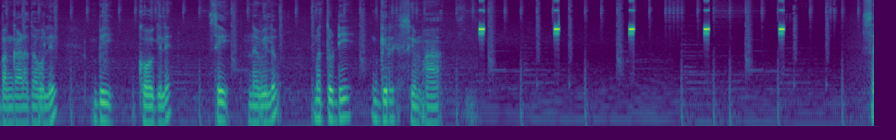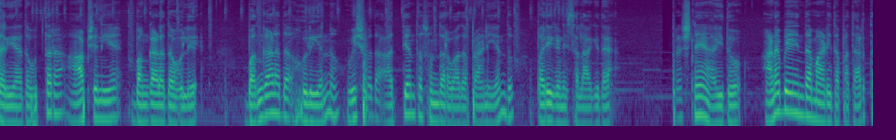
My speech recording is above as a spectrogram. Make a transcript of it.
ಬಂಗಾಳದ ಹುಲಿ, ಬಿ, ಕೋಗಿಲೆ, ಸಿ, ನವಿಲು, ಮತ್ತು ಡಿ ಗಿರ್ ಸಿಂಹ ಸರಿಯಾದ ಉತ್ತರ ಆಪ್ಷನ್ ಎ, ಬಂಗಾಳದ ಹುಲಿ. ಬಂಗಾಳದ ಹುಲಿಯನ್ನು ವಿಶ್ವದ ಅತ್ಯಂತ ಸುಂದರವಾದ ಪ್ರಾಣಿ ಎಂದು ಪರಿಗಣಿಸಲಾಗಿದೆ. ಪ್ರಶ್ನೆ ಐದು. ಅಣಬೆಯಿಂದ ಮಾಡಿದ ಪದಾರ್ಥ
